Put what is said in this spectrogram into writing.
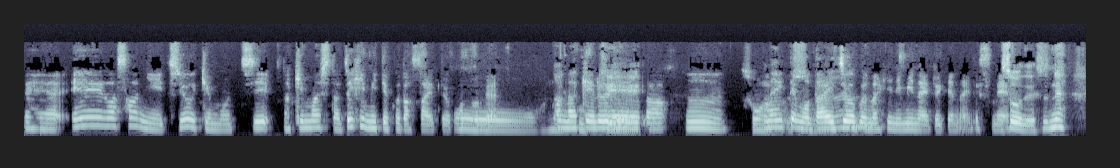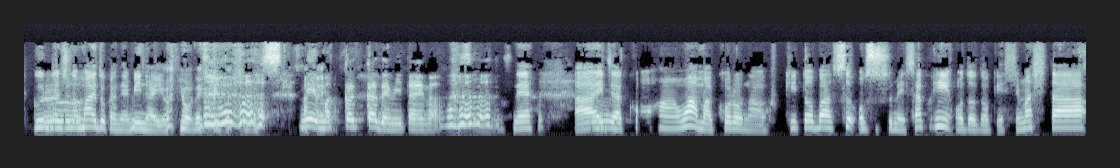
えー映画サニー強い気持ち、泣きました。ぜひ見てくださいということで。泣ける映。画。うん。そうなんね泣いても大丈夫な日に見ないといけないですね。そうですね。グルラジの前とかには見ないようにお願いいたします。ね、はい真っ赤っかでみたいな。そうですね。はい。うんじゃあ後半は、まあコロナを吹き飛ばすおすすめ作品お届けしました。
